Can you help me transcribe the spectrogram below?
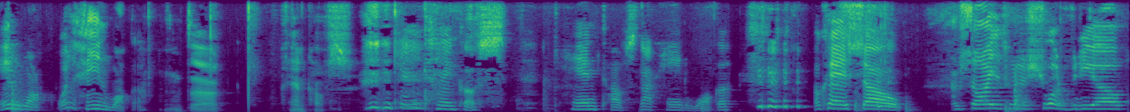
Hand walker. What's a hand walker? The handcuffs. Handcuffs. Handcuffs, not hand walker. okay, so I'm sorry this was a short video,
